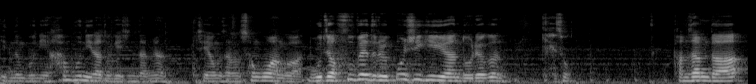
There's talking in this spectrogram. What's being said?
있는 분이 한 분이라도 계신다면 제 영상은 성공한 것 같아요. 모자 후배들을 꼬시기 위한 노력은 계속 감사합니다.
